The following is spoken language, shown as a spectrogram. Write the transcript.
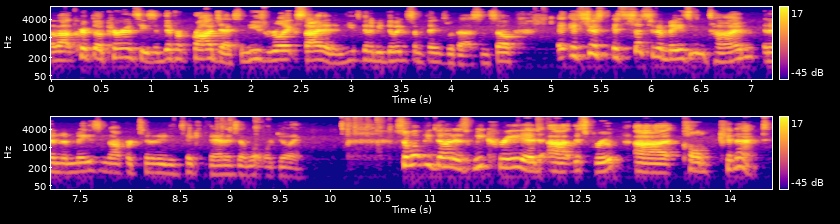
about cryptocurrencies and different projects, and he's really excited, and he's going to be doing some things with us. And so it's just it's such an amazing time and an amazing opportunity to take advantage of what we're doing. So what we've done is we created uh, this group uh, called Connect.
